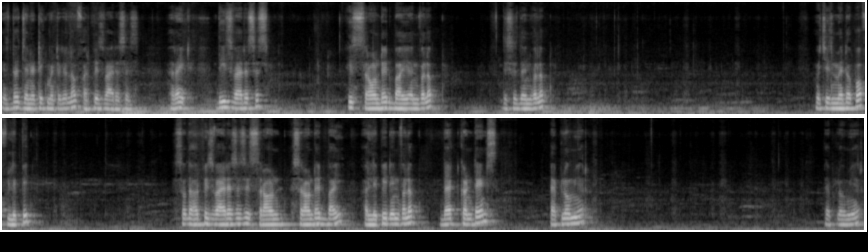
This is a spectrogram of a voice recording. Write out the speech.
is the genetic material of herpes viruses right. These viruses is surrounded by envelope. This is the envelope which is made up of lipid. So the herpes viruses is surround, surrounded by a lipid envelope that contains peplomere. Peplomere.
